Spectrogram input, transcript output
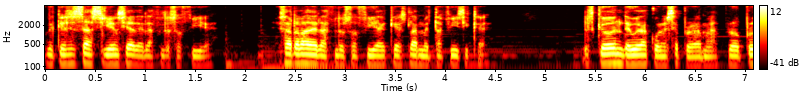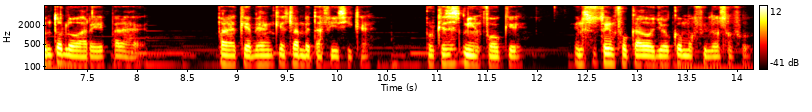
de qué es esa ciencia de la filosofía esa rama de la filosofía que es la metafísica. Les quedo en deuda con ese programa, pero pronto lo haré para, para que vean qué es la metafísica, porque ese es mi enfoque. En eso estoy enfocado yo como filósofo,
